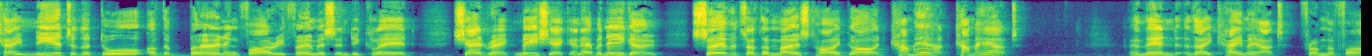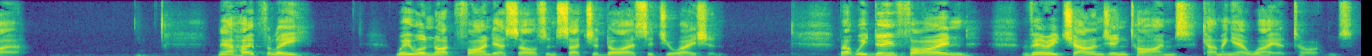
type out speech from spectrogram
came near to the door of the burning fiery furnace and declared, Shadrach, Meshach, and Abednego, servants of the Most High God, come out, come out. And then they came out from the fire. Now, hopefully, we will not find ourselves in such a dire situation. But we do find very challenging times coming our way at times.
